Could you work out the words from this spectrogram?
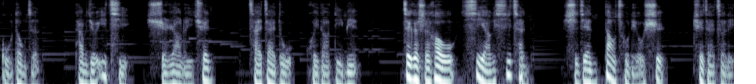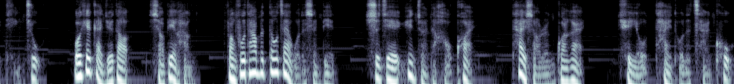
鼓动着，他们就一起旋绕了一圈，才再度回到地面。这个时候，夕阳西沉，时间到处流逝，却在这里停住。我可以感觉到小便行，仿佛他们都在我的身边。世界运转的好快。太少人关爱，却有太多的残酷。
